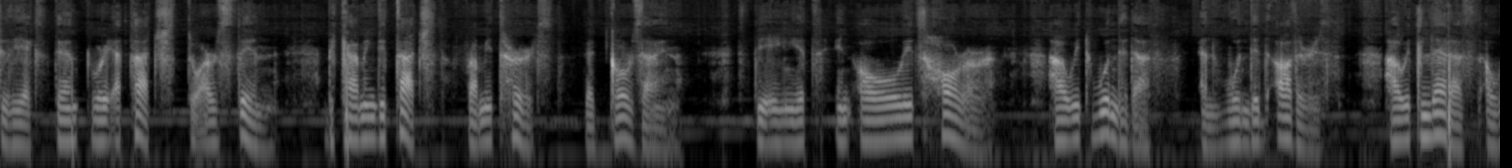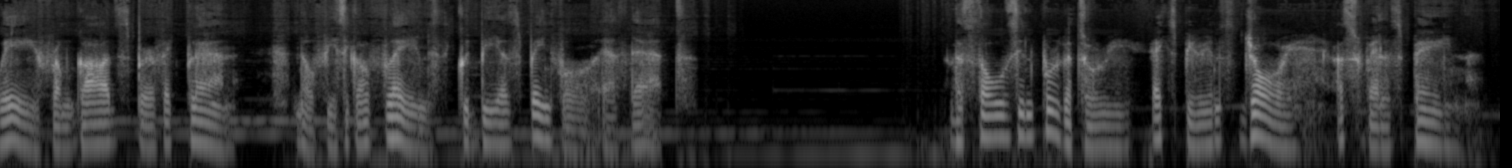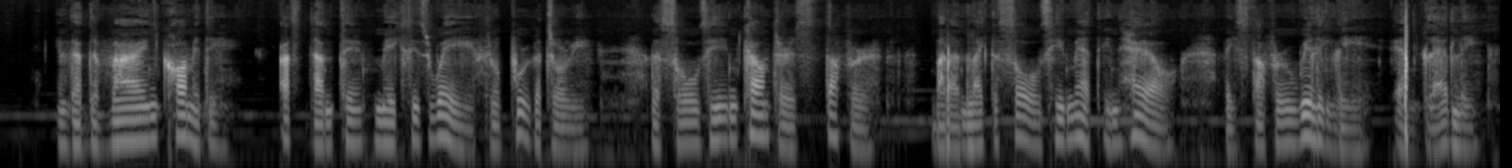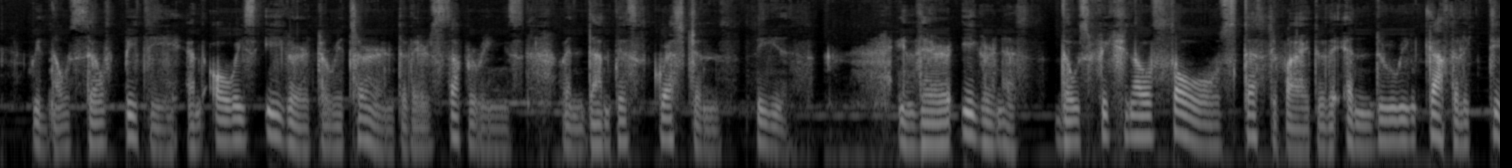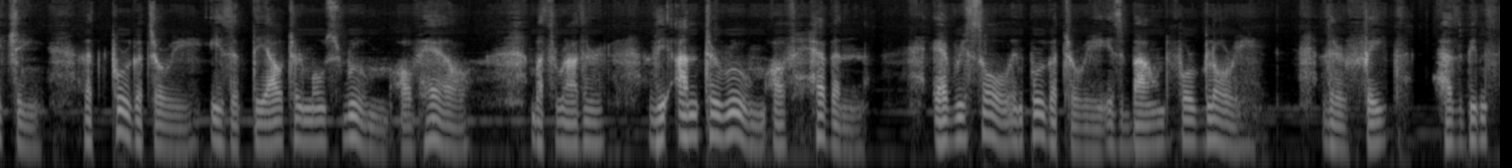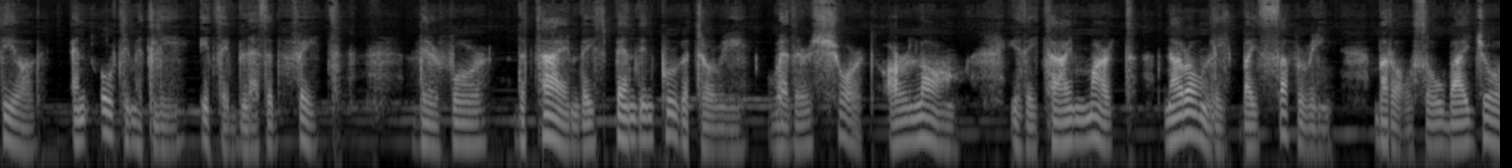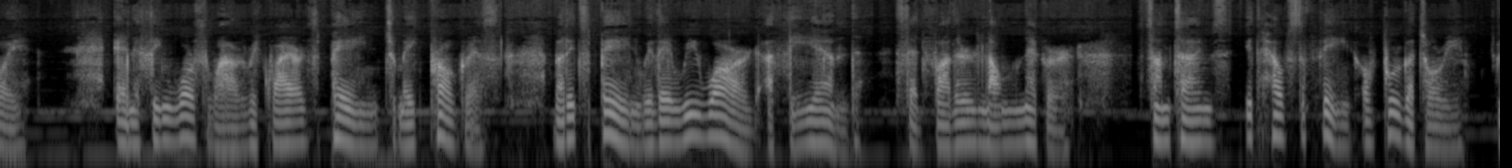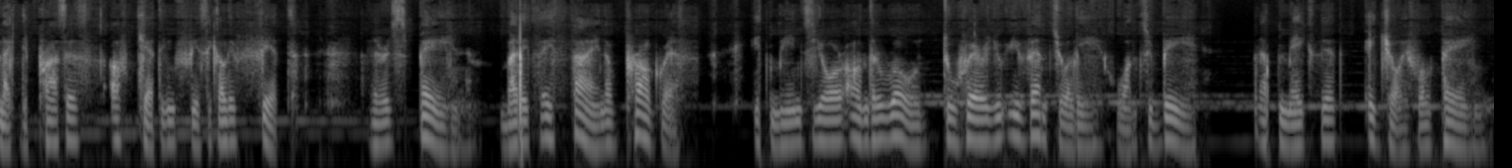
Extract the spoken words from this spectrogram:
To the extent we're attached to our sin, becoming detached from it hurts, said Corzine, seeing it in all its horror, how it wounded us and wounded others, how it led us away from God's perfect plan. No physical flames could be as painful as that. The souls in purgatory experience joy as well as pain. In the Divine Comedy, as Dante makes his way through purgatory, the souls he encounters suffer, but unlike the souls he met in hell, they suffer willingly and gladly, with no self pity and always eager to return to their sufferings when Dante's questions cease. In their eagerness, those fictional souls testify to the enduring Catholic teaching that purgatory isn't the outermost room of hell, but rather the anteroom of heaven. Every soul in purgatory is bound for glory. Their fate has been sealed, and ultimately it's a blessed fate. Therefore, the time they spend in purgatory whether short or long, is a time marked not only by suffering but also by joy. Anything worthwhile requires pain to make progress, but it's pain with a reward at the end, said Father Longenecker. Sometimes it helps to think of purgatory like the process of getting physically fit. There's pain, but it's a sign of progress it means you're on the road to where you eventually want to be. That makes it a joyful pain.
